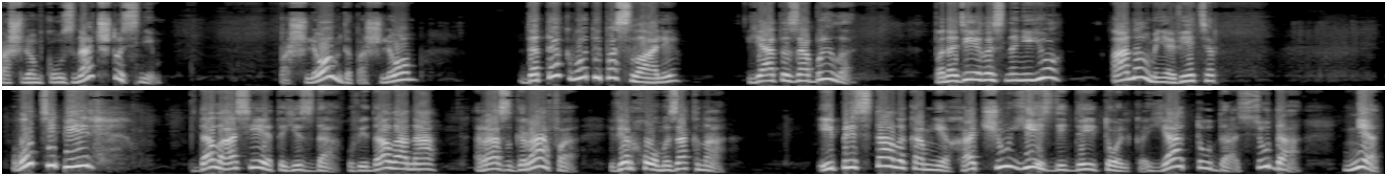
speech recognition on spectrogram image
Пошлем-ка узнать, что с ним. Пошлем, да пошлем. Да так вот и послали. Я-то забыла, понадеялась на нее, а она у меня ветер. Вот теперь далась ей эта езда. Увидала она раз графа верхом из окна и пристала ко мне. Хочу ездить, да и только. Я туда, сюда. Нет,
